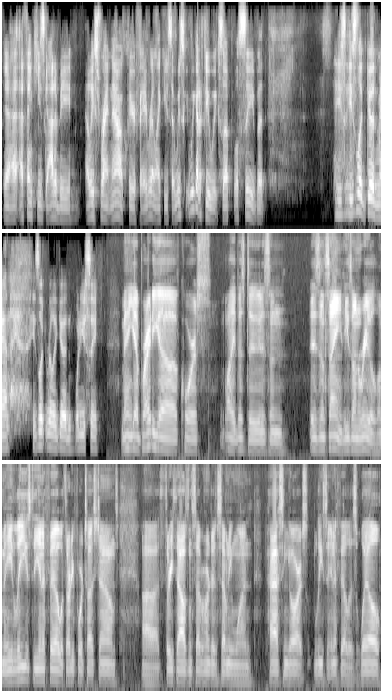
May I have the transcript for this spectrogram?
yeah, I think he's got to be at least right now a clear favorite. And like you said, we we got a few weeks left. We'll see, but he's he's looked good, man. He's looked really good. What do you see? Man, yeah, Brady, uh, of course, like this dude is in, is insane. He's unreal. I mean, he leads the NFL with 34 touchdowns, uh, 3,771 passing yards. Leads the NFL as well.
